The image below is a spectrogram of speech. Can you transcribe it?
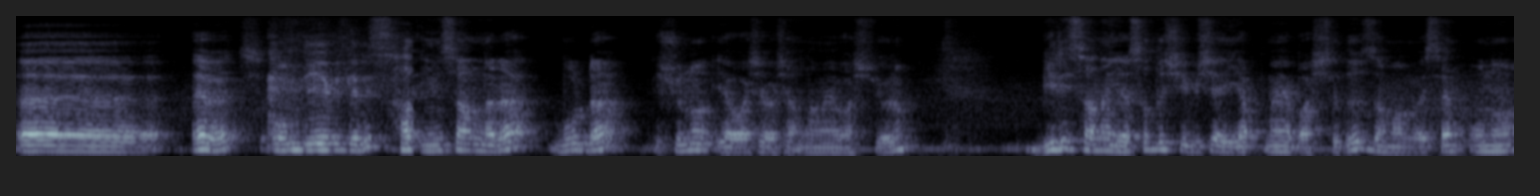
E, evet onu diyebiliriz. İnsanlara burada şunu yavaş yavaş anlamaya başlıyorum. Biri sana yasa dışı bir şey yapmaya başladığı zaman ve sen onu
